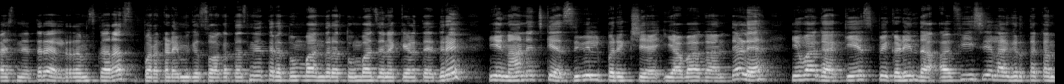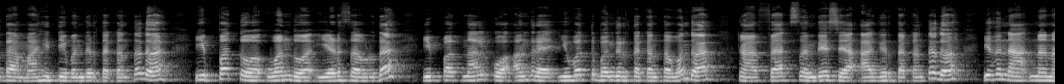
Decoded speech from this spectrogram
ಸ್ನೇಹಿತರೆ ಎಲ್ಲರೂ ನಮಸ್ಕಾರ. ಸೂಪರ್ ಅಕಾಡೆಮಿಗೆ ಸ್ವಾಗತ. ಸ್ನೇಹಿತರೆ, ತುಂಬಾ ಅಂದ್ರೆ ತುಂಬಾ ಜನ ಕೇಳ್ತಾ ಇದ್ರಿ, ಈ ನಾನ್ ಎಚ್ ಕೆ ಸಿವಿಲ್ ಪರೀಕ್ಷೆ ಯಾವಾಗ ಅಂತೇಳಿ, ಇವಾಗ ಕೆ ಎಸ್ ಪಿ ಕಡೆಯಿಂದ ಅಫಿಷಿಯಲ್ ಆಗಿರ್ತಕ್ಕಂಥ ಮಾಹಿತಿ ಬಂದಿರತಕ್ಕಂಥದ್ದು ಇಪ್ಪತ್ತು ಒಂದು ಎರಡು ಸಾವಿರದ ಇಪ್ಪತ್ನಾಲ್ಕು ಅಂದ್ರೆ ಇವತ್ತು ಬಂದಿರತಕ್ಕಂಥ ಒಂದು ಫ್ಯಾಕ್ಸ್ ಸಂದೇಶ ಆಗಿರ್ತಕ್ಕಂಥದ್ದು. ಇದನ್ನ ನಾನು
